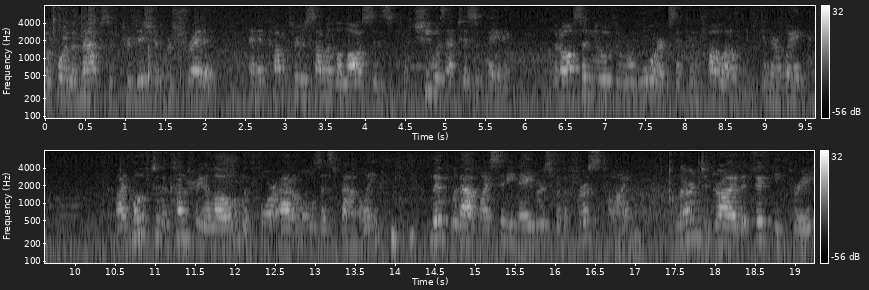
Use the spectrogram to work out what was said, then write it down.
before the maps of tradition were shredded, and had come through some of the losses she was anticipating, but also knew of the rewards that can follow in their wake. I'd moved to the country alone with four animals as family, lived without my city neighbors for the first time, learned to drive at 53,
